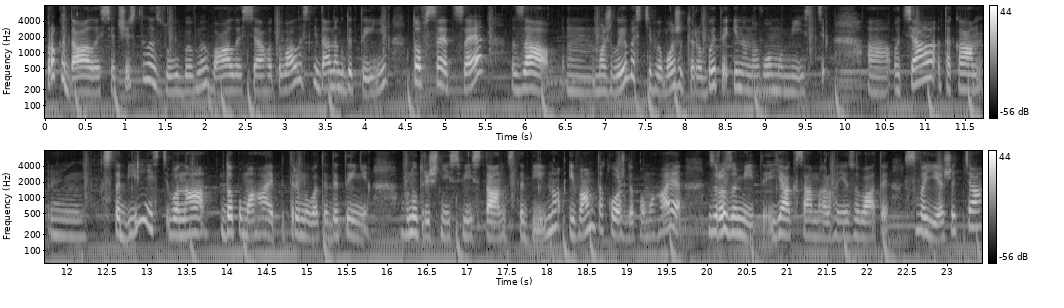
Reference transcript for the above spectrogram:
прокидалися, чистили зуби, вмивалися, готували сніданок дитині, то все це за можливості ви можете робити і на новому місці. Оця така стабільність вона допомагає підтримувати дитині внутрішній свій стан стабільно, і вам також допомагає зрозуміти, як саме організувати своє життя.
